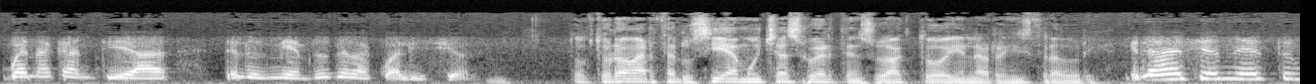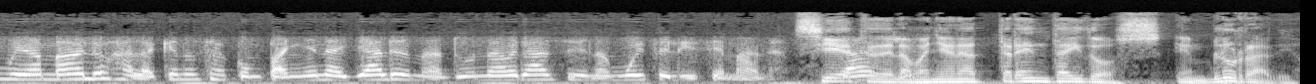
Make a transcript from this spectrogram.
buena cantidad de los miembros de la coalición. Doctora Marta Lucía, mucha suerte en su acto hoy en la registraduría. Gracias, Néstor, muy amable. Ojalá que nos acompañen allá. Les mando un abrazo y una muy feliz semana. Siete de la mañana, 32 en Blue Radio.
